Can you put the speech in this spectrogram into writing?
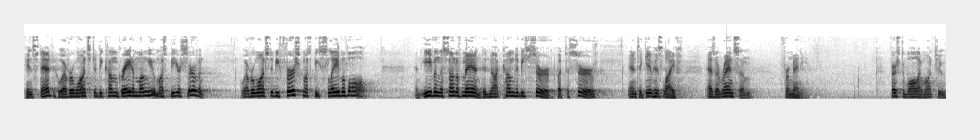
Instead, whoever wants to become great among you must be your servant. Whoever wants to be first must be slave of all. And even the Son of Man did not come to be served, but to serve and to give his life as a ransom for many. First of all, I want to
